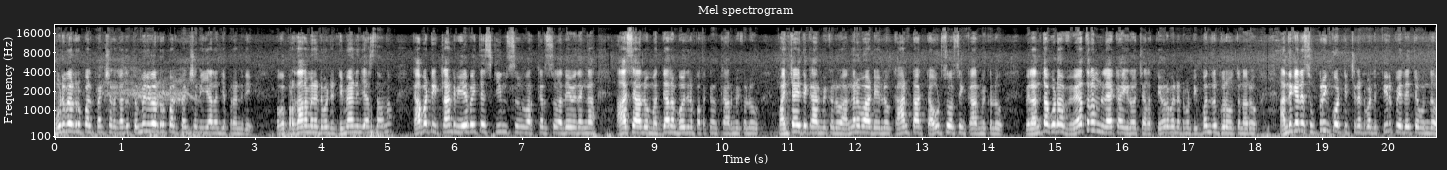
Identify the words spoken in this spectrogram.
మూడు వేల రూపాయల పెన్షన్ కాదు తొమ్మిది వేల రూపాయల పెన్షన్ ఇవ్వాలని చెప్పిన ఒక ప్రధానమైనటువంటి డిమాండ్ చేస్తా ఉన్నాం. కాబట్టి ఇట్లాంటివి ఏవైతే స్కీమ్స్ వర్కర్స్ అదేవిధంగా ఆశాలు మధ్యాహ్నం భోజన పథకం కార్మికులు పంచాయతీ కార్మికులు అంగన్వాడీలు కాంట్రాక్ట్ అవుట్సోర్సింగ్ కార్మికులు వీళ్ళంతా కూడా వేతనం లేక ఈరోజు చాలా తీవ్రమైనటువంటి ఇబ్బందులకు గురవుతున్నారు. అందుకనే సుప్రీంకోర్టు ఇచ్చినటువంటి తీర్పు ఏదైతే ఉందో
